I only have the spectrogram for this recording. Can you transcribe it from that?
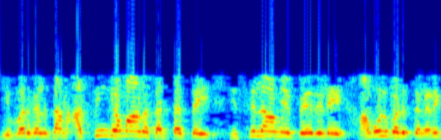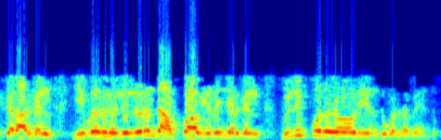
இவர்கள் தான் அசிங்கமான சட்டத்தை இஸ்லாமிய பேரிலே அமுல்படுத்த நினைக்கிறார்கள். இவர்களிலிருந்து அப்பாவி இளைஞர்கள் விழிப்புணர்வோடு இருந்து கொள்ள வேண்டும்.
